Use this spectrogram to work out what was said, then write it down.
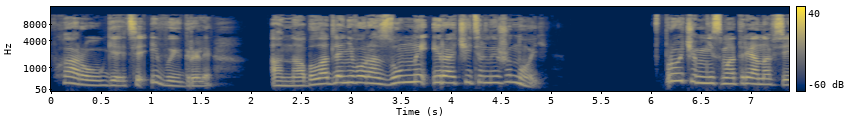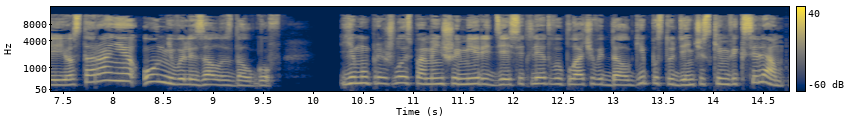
в Харроугете и выиграли. Она была для него разумной и рачительной женой. Впрочем, несмотря на все ее старания, он не вылезал из долгов. Ему пришлось по меньшей мере 10 лет выплачивать долги по студенческим векселям,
